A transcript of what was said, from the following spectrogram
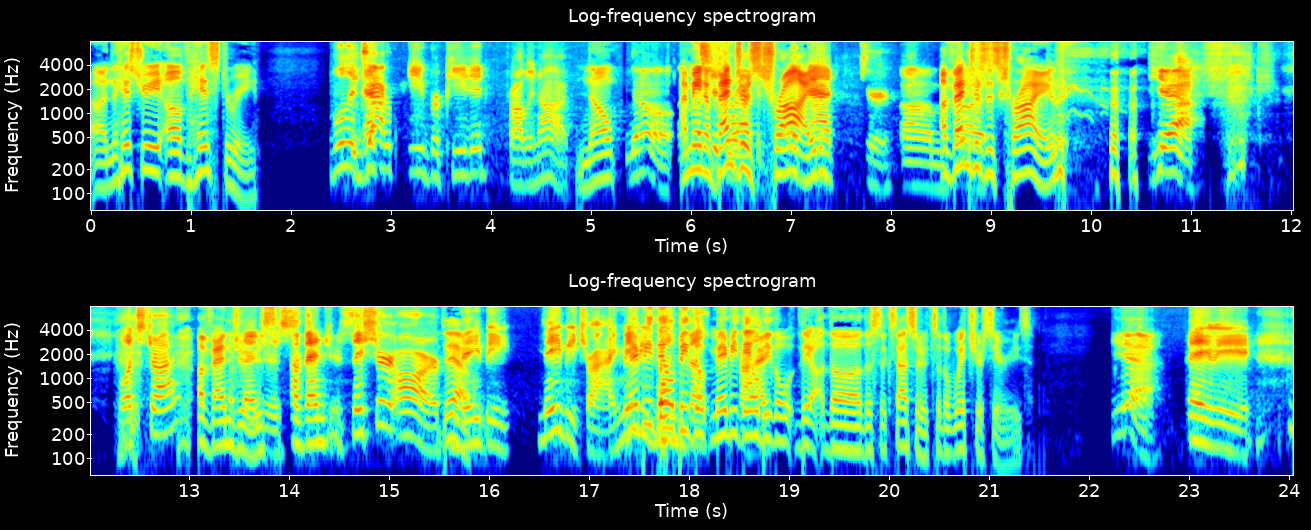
uh, in the history of history. Will it Exactly. ever be repeated? Probably not. Nope. No. I mean, Avengers tried. A bad picture. Park. Um, Avengers but- is trying. Yeah. Let's try. Avengers. Avengers. Avengers. They sure are. Yeah. Maybe. Maybe trying. Maybe, Maybe, they'll be the developer maybe they'll be the, the the the successor to the Witcher series. Yeah. Maybe.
